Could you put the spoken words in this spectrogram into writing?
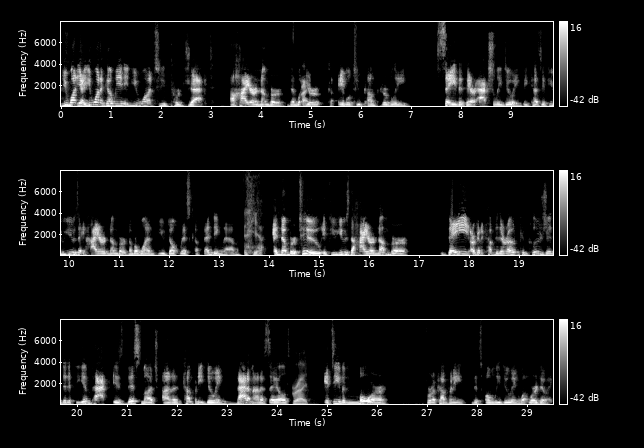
You want, yeah, you want to go in and you want to project a higher number than what right. you're able to comfortably say that they're actually doing. Because if you use a higher number, number one, you don't risk offending them. yeah. And number two, if you use the higher number, they are going to come to their own conclusion that if the impact is this much on a company doing that amount of sales, right, it's even more for a company that's only doing what we're doing.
